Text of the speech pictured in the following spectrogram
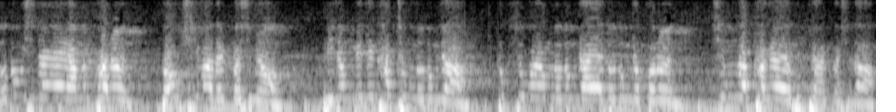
노동시장의 양극화는 더욱 심화될 것이며 비정규직 하청 노동자, 특수고용 노동자의 노동 조건은 심각하게 후퇴할 것이다.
